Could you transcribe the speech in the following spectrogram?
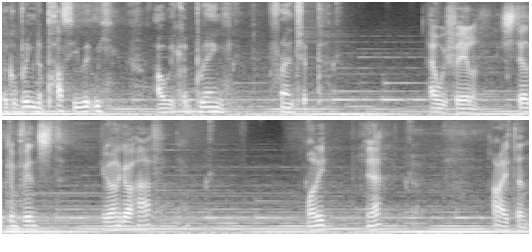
I could bring the posse with me, or we could bring friendship. How we feeling? Still convinced? You're going to go half? Wally? Yeah? All right then.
